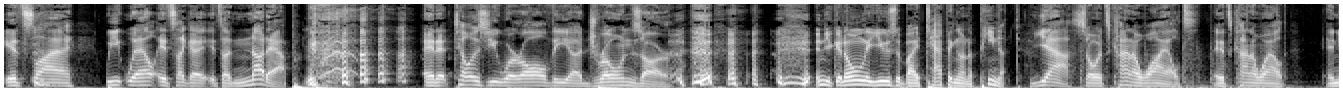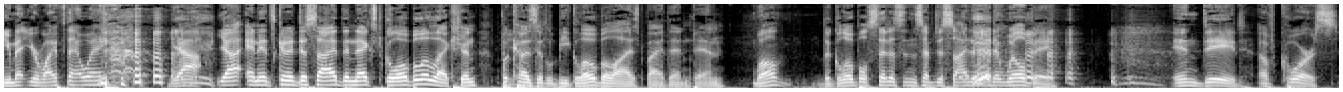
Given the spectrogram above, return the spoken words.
"It's like we well, it's like a it's a nut app." And it tells you where all the uh, drones are. And you can only use it by tapping on a peanut. Yeah, so it's kind of wild. It's kind of wild. And you met your wife that way? yeah. Yeah, and it's going to decide the next global election because it'll be globalized by then, Ben. Well, the global citizens have decided that it will be. Indeed, of course.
